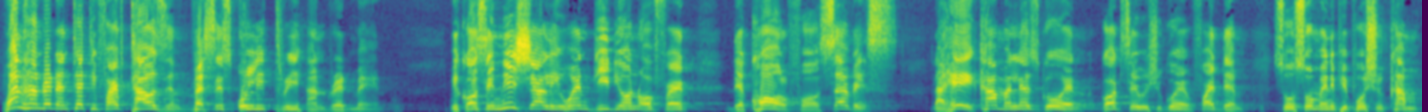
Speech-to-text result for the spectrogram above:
135,000 versus only 300 men. Because initially, when Gideon offered the call for service, like, hey, come and let's go, and God said we should go and fight them. So, so many people should come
